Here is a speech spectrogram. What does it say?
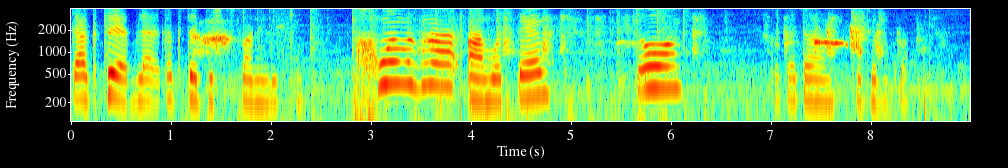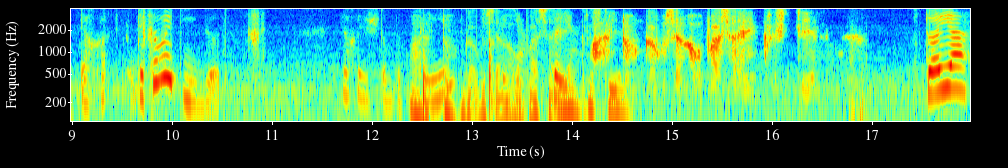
Так, Т, бля, как Т пишется по-английски? Хуй его знает. А, вот Т. То. Какая-то... Что это за буква? Я ха... Да кого это ебет? Я хочу, чтобы ты... Waduh, nggak bisa kamu bahasa. Inggris dia. Waduh, nggak usah kamu bahasa Inggris dia. Что я?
